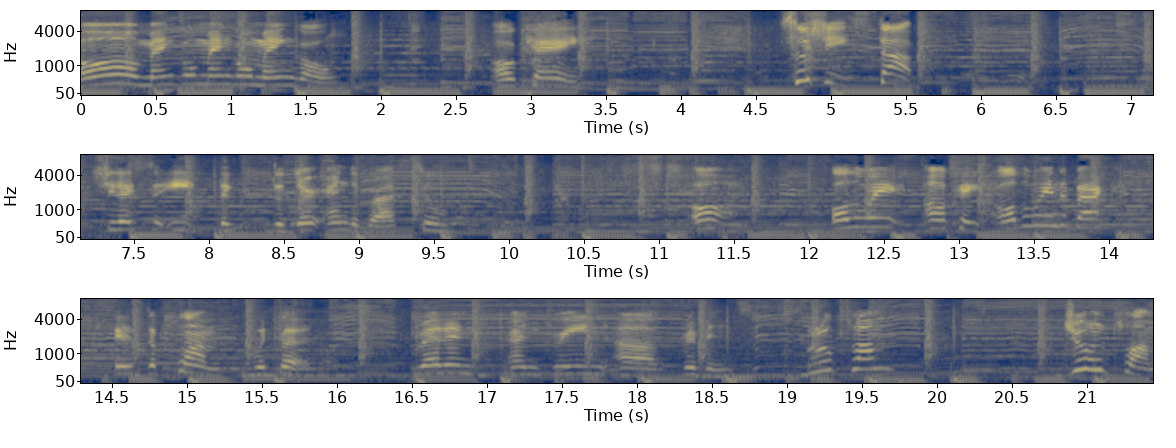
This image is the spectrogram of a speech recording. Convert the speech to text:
Oh, mango, mango, mango. Okay. Sushi, stop. She likes to eat the, the dirt and the grass too. Oh, all the way, okay, all the way in the back is the plum with the red and, and green uh, ribbons. Blue plum, June plum.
